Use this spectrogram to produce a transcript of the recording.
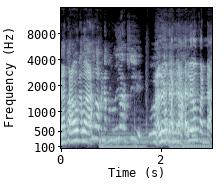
Enggak tahu gua. Lu gak pernah ke New York sih. Lalu pernah, lu pernah.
